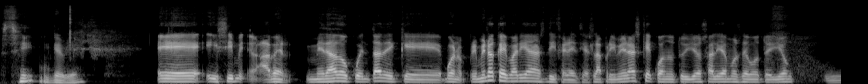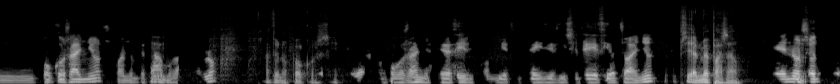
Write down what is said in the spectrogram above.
Sí, qué bien. Eh, y sí, a ver, me he dado cuenta de que, bueno, primero que hay varias diferencias. La primera es que cuando tú y yo salíamos de botellón, mm, pocos años, cuando empezábamos a hacerlo, Hace unos pocos, sí. con pocos años, quiero decir, con 16, 17, 18 años, Sí, el mes pasado. nosotros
